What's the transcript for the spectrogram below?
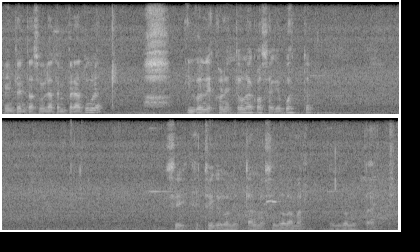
Voy a intentar subir la temperatura. Y con desconectar una cosa que he puesto, Sí, esto hay que conectarlo, si no da mal. Hay que conectar esto.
